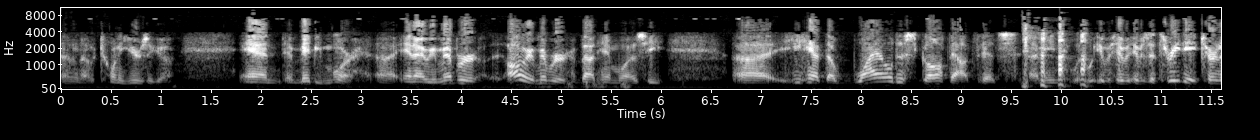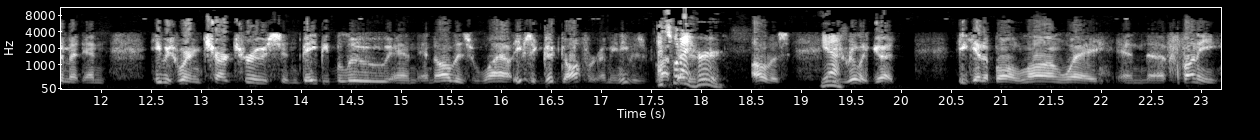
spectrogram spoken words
I don't know 20 years ago, and uh, maybe more. Uh, and I remember all I remember about him was he uh, he had the wildest golf outfits. I mean, it was it was a three day tournament, and he was wearing chartreuse and baby blue and and all this wild. He was a good golfer. I mean, he was. That's what I heard. All of us. Yeah. he's really good. He hit a ball a long way, and uh, funny,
